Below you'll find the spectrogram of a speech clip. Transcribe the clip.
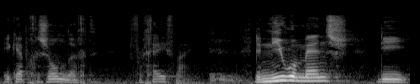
ik heb gezondigd, vergeef mij. De nieuwe mens die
